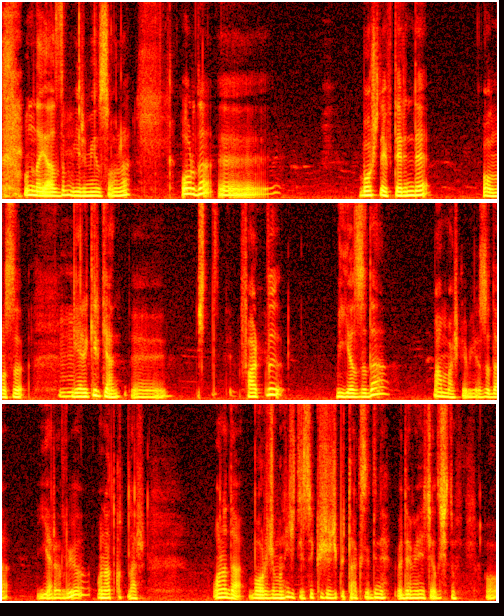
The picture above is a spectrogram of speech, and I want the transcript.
Onu da yazdım 20 yıl sonra. Orada e, borç defterinde olması hı hı. gerekirken e, işte farklı bir yazıda bambaşka bir yazıda yer alıyor. Onat Kutlar. Ona da borcumun hiç değilse küçücük bir taksidini ödemeye çalıştım. O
